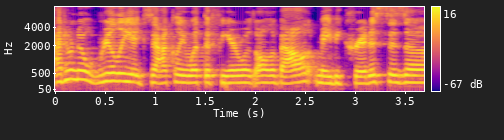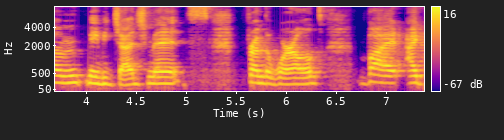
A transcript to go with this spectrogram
I don't know really exactly what the fear was all about. Maybe criticism, maybe judgments from the world. But I,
